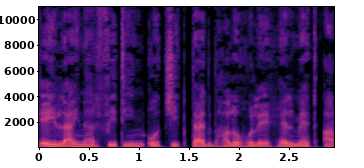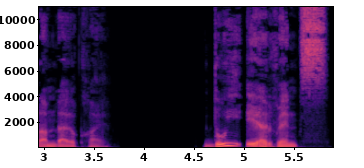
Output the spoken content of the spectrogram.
এই লাইনার ফিটিং ও চিক প্যাড ভালো হলে হেলমেট আরামদায়ক হয়। দুই, এয়ার ভেন্টস।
